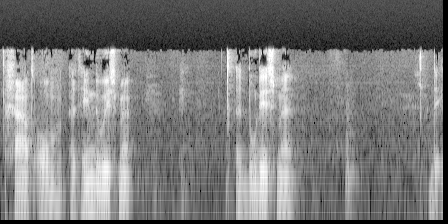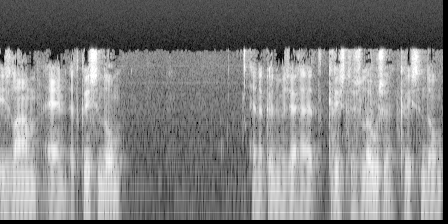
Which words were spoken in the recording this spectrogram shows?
gaat om het Hindoeïsme, het Boeddhisme, de islam en het christendom. En dan kunnen we zeggen het Christusloze christendom.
